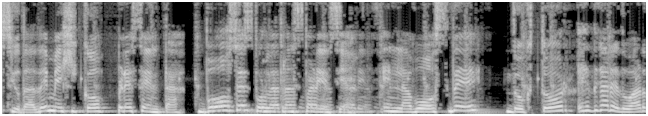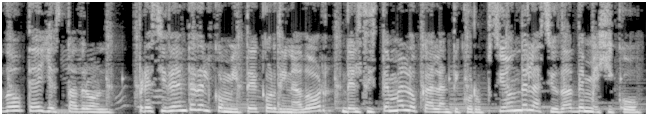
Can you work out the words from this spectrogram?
Ciudad de México presenta Voces por la Transparencia, en la voz de Dr. Edgar Eduardo Telles Padrón, presidente del Comité Coordinador del Sistema Local Anticorrupción de la Ciudad de México.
